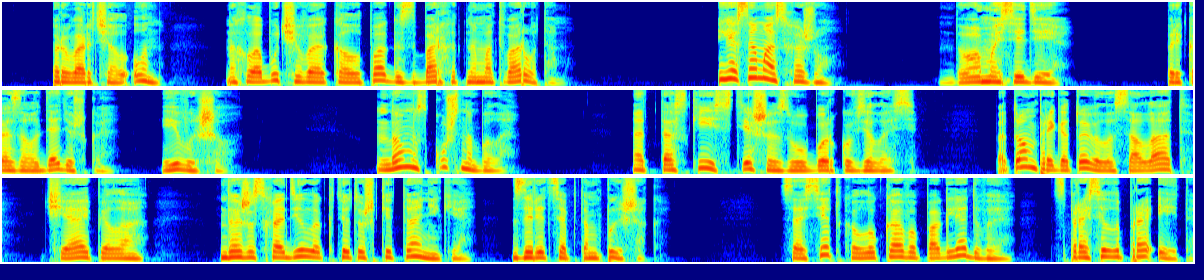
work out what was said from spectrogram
— проворчал он, нахлобучивая колпак с бархатным отворотом. Я сама схожу». «Дома сиди», — приказал дядюшка и вышел. Дома скучно было. От тоски Стеша за уборку взялась. Потом приготовила салат, чай пила, даже сходила к тетушке Танике за рецептом пышек. Соседка, лукаво поглядывая, спросила про Эйта.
